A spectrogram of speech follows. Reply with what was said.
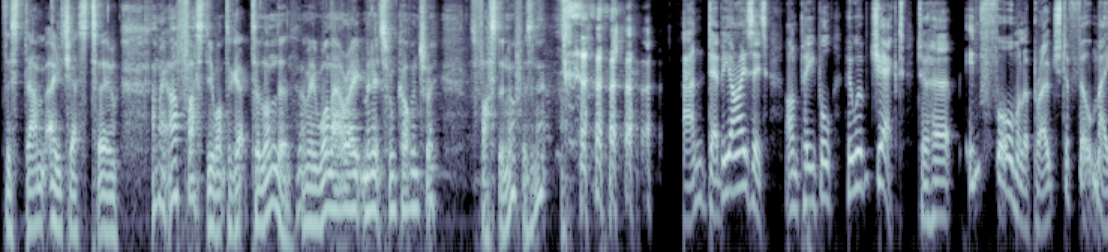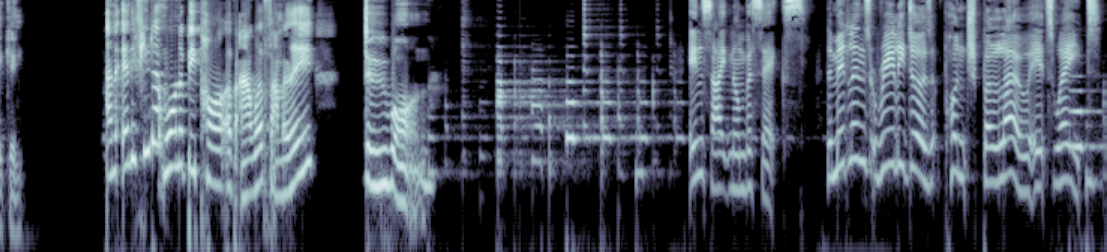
This damn HS2. I mean, how fast do you want to get to London? I mean, one hour, eight minutes from Coventry. It's fast enough, isn't it? and Debbie Isitt on people who object to her informal approach to filmmaking. And, and if you don't want to be part of our family, do one. Insight number six. The Midlands really does punch below its weight.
